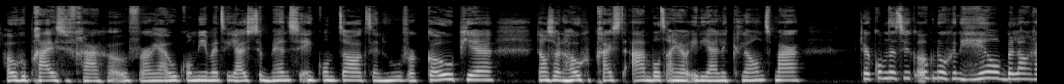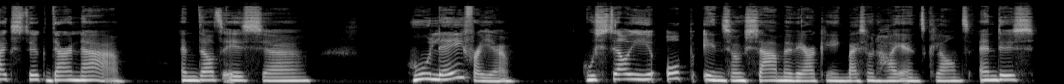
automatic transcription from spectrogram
hoge prijzen vragen over ja, hoe kom je met de juiste mensen in contact en hoe verkoop je dan zo'n hoge prijs aanbod aan jouw ideale klant. Maar er komt natuurlijk ook nog een heel belangrijk stuk daarna. En dat is uh, hoe lever je? Hoe stel je je op in zo'n samenwerking bij zo'n high-end klant? En dus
